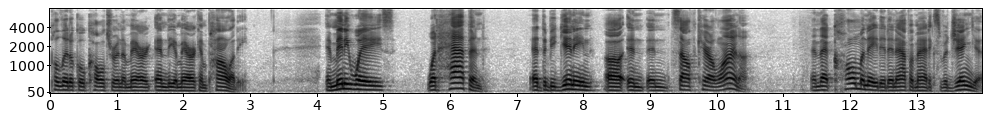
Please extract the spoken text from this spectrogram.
political culture and, Ameri and the American polity. In many ways, what happened at the beginning uh, in, in South Carolina and that culminated in Appomattox, Virginia,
